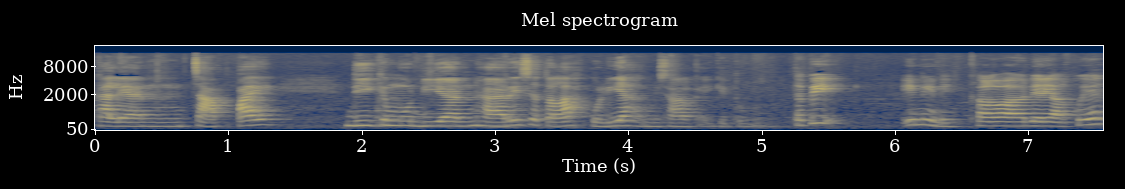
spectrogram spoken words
kalian capai di kemudian hari setelah kuliah misal kayak gitu. Tapi ini nih, kalau dari aku ya,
